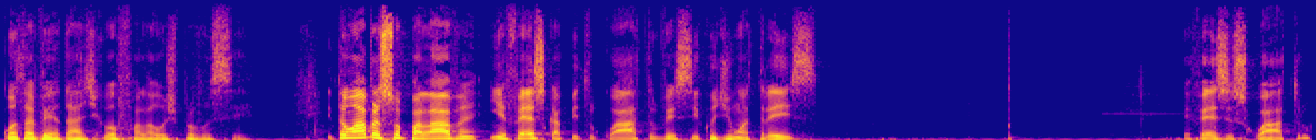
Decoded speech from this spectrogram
quanto a verdade que eu vou falar hoje para você. Então, abra sua palavra em Efésios capítulo 4, versículo de 1 a 3. Efésios 4,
